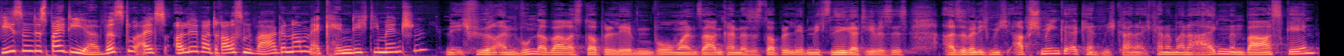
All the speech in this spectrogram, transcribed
Wie ist denn das bei dir? Wirst du als Oliver draußen wahrgenommen? Erkennen dich die Menschen? Nee, ich führe ein wunderbares Doppelleben, wo man sagen kann, dass das Doppelleben nichts Negatives ist. Also wenn ich mich abschminke, erkennt mich keiner. Ich kann in meine eigenen Bars gehen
